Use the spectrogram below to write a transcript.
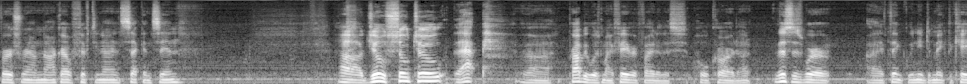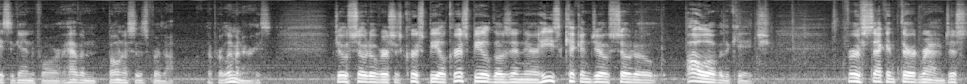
First round knockout, 59 seconds in. Uh, Joe Soto, that uh, probably was my favorite fight of this whole card. I, this is where I think we need to make the case again for having bonuses for the, the preliminaries. Joe Soto versus Chris Beal. Chris Beal goes in there. He's kicking Joe Soto all over the cage. First, second, third round, just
